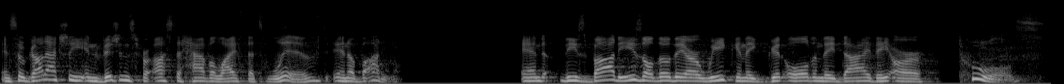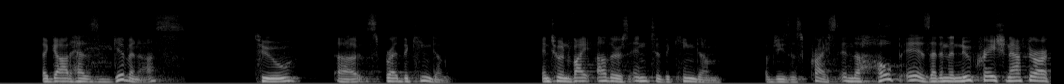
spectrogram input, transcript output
And so God actually envisions for us to have a life that's lived in a body. And these bodies, although they are weak and they get old and they die, they are tools that God has given us to uh, spread the kingdom and to invite others into the kingdom of Jesus Christ. And the hope is that in the new creation, after our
